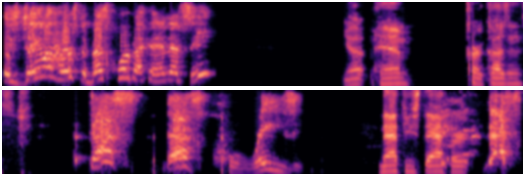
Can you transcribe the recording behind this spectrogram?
is Jalen Hurts the best quarterback in the NFC? Yep, him, Kirk Cousins, That's that's crazy. Matthew Stafford. That's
